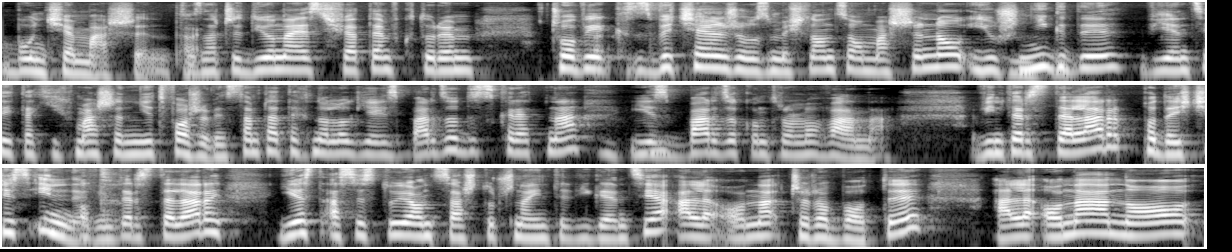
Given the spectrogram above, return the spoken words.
buncie maszyn. To tak. znaczy Duna jest światem, w którym człowiek zwyciężył z myślącą maszyną i już mhm. nigdy więcej takich maszyn nie tworzy, więc tam ta technologia jest bardzo dyskretna mhm. i jest bardzo kontrolowana. W Interstellar podejście jest inne. W Interstellar jest asystująca sztuczna inteligencja, ale ona, czy roboty, ale ona no,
